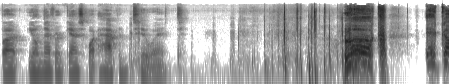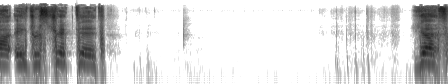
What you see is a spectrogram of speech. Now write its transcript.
but you'll never guess what happened to it. Look! It got age restricted! Yes,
